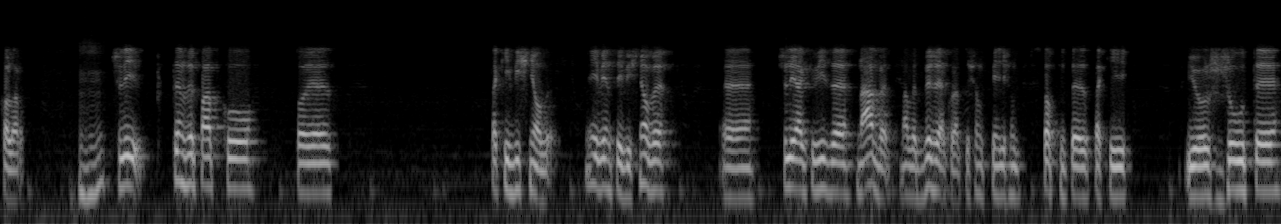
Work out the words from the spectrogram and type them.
kolor. E, mhm. Czyli w tym wypadku to jest taki wiśniowy, mniej więcej wiśniowy. E, czyli jak widzę nawet, nawet wyżej akurat 1050 stopni, to jest taki już żółty,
